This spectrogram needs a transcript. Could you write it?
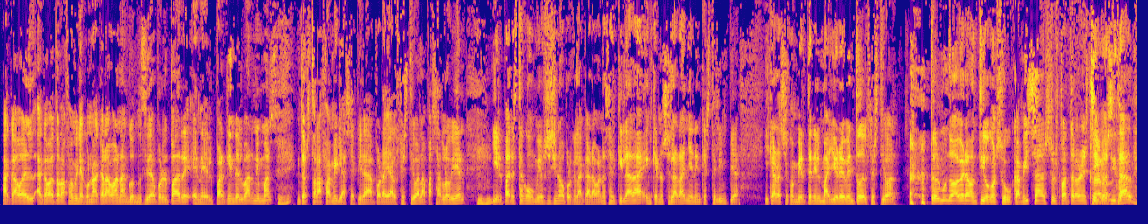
Acaba, el, acaba toda la familia con una caravana conducida por el padre en el parking del Burning Man. Sí. Entonces toda la familia se pira por ahí al festival a pasarlo bien. Y el padre está como muy obsesionado porque la caravana es alquilada en que no se la arañen, en que esté limpia. Y claro, se convierte en el mayor evento del festival. Todo el mundo va a ver a un tío con su camisa, sus pantalones Claro, chicos y claro. tal.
